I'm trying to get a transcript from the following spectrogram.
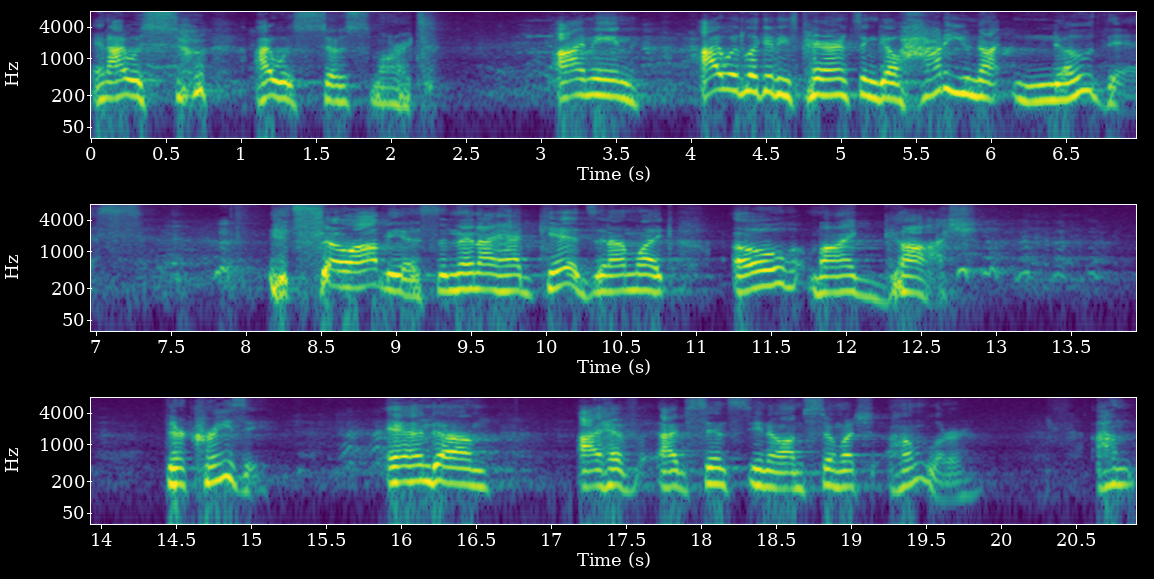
And I was so, I was so smart. I mean, I would look at these parents and go, How do you not know this? It's so obvious. And then I had kids, and I'm like, Oh my gosh. They're crazy. And um, I have, I've since, you know, I'm so much humbler um,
